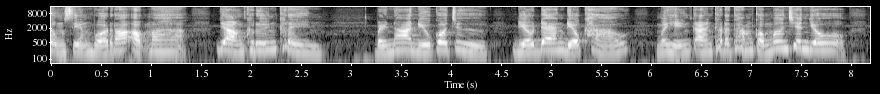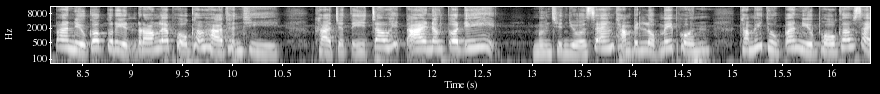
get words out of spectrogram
ส่งเสียงหัวเราะออกมา อย่างครื้นเครง ใบหน้านิวโกจือ เดี๋ยวแดงเดี๋ยวขาว เมื่อเห็นการกระทำของเมืองเชียนโย ป้าหนิวก็กรีดร้องและโผล่เข้าหาทันที ข้าจะตีเจ้าให้ตายนางตัวดี มืองเชียนโยแซงทำเป็นหลบไม่พ้นทำให้ถูกป้าหนิวโผล่เข้าใส่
